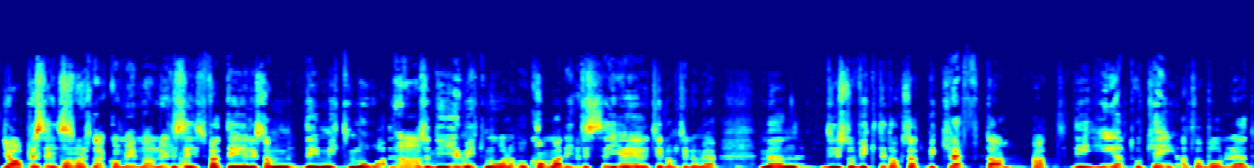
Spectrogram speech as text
Ja, precis. På vad du snackade om innan. Liksom. Precis, för att det är, liksom, det är mitt mål. Ja. Alltså, det är ju mitt mål att komma dit. Det säger jag ju till dem till och med. Men det är så viktigt också att bekräfta att det är helt okej att vara bollrädd.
